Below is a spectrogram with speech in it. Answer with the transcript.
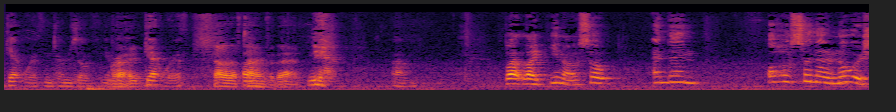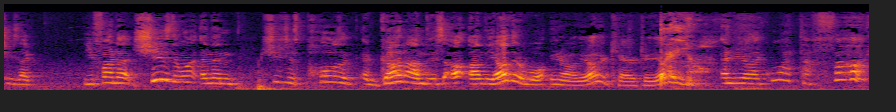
get with. In terms of you know, Right. get with. not enough time Uh, for that. Yeah. Um, but like you know, so and then all of a sudden out of nowhere, she's like, you find out she's the one, and then she just pulls a, a gun on this uh, on the other you know the other character, the other, Bam! and you're like, what the fuck?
